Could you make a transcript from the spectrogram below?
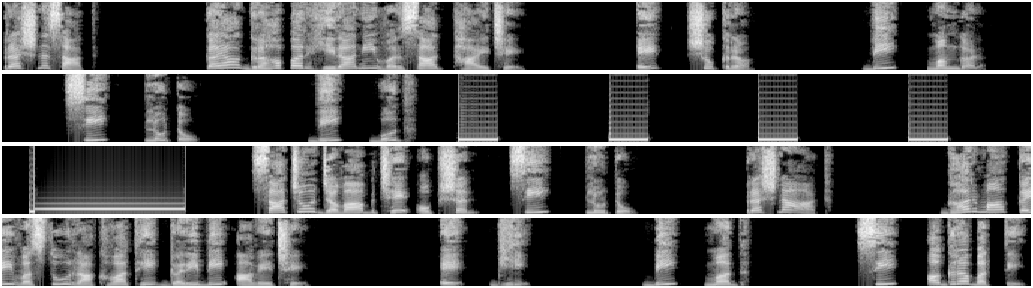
પ્રશ્ન સાત. કયા ગ્રહ પર હીરાની વરસાદ થાય છે? એ, શુક્ર. બી, મંગળ. C, Pluto. ડી, બુધ. સાચો જવાબ છે ઓપ્શન સી, પ્લુટો. પ્રશ્ન આઠ. ઘરમાં કઈ વસ્તુ રાખવાથી ગરીબી આવે છે? એ, ઘી. બી, મધ. સી, અગરબત્તી.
